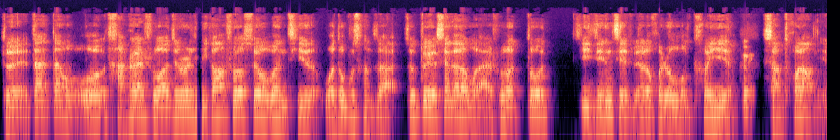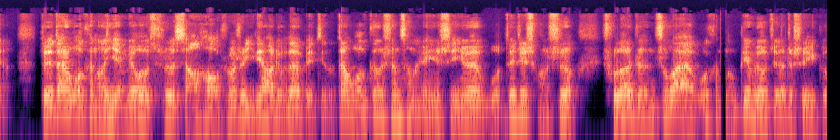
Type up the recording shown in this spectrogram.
对，但但我坦率说，就是你刚刚说的所有问题，我都不存在。就对现在的我来说，都。已经解决了，或者我刻意想拖两年，对，但是我可能也没有说想好说是一定要留在北京的。但我更深层的原因是因为我对这城市除了人之外，我可能并没有觉得这是一个，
